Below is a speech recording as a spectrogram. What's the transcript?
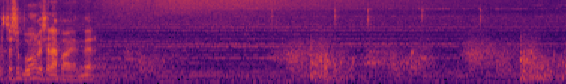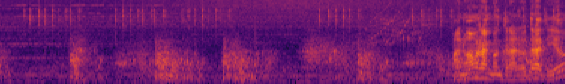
Esto supongo que será para vender. Ah, no vamos a encontrar otra, tío.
